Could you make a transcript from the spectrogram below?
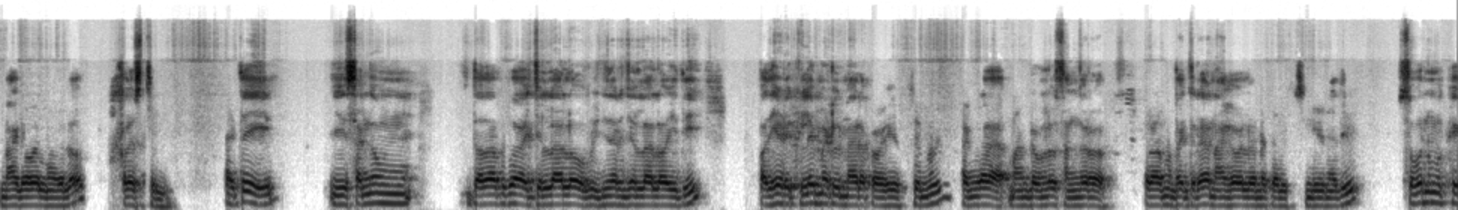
నాగవల్ నదిలో కలుస్తుంది. అయితే ఈ సంఘం దాదాపుగా జిల్లాలో విజయనగరం జిల్లాలో ఇది పదిహేడు కిలోమీటర్ల మేర ప్రవహిస్తుంది. సంగ మండలంలో సంగర గ్రామం దగ్గర నాగవల్లిలో కలుస్తుంది ఈ నది. సువర్ణముఖి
